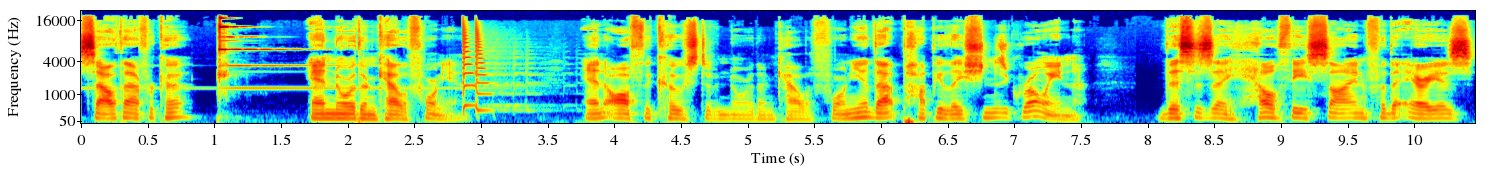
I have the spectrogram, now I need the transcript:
South Africa, and Northern California. And off the coast of Northern California, that population is growing. This is a healthy sign for the area's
